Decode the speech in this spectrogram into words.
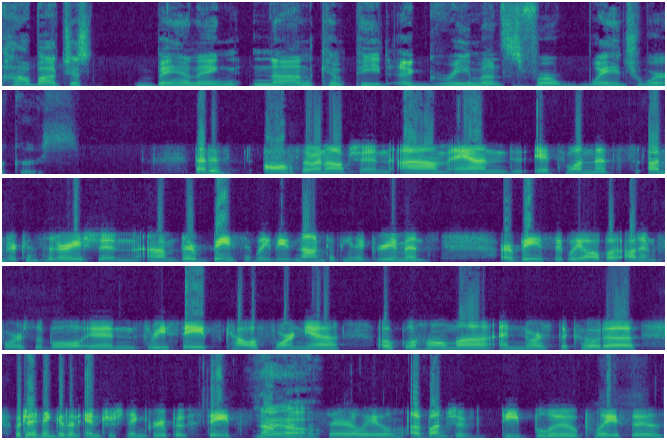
how about just banning non compete agreements for wage workers. That is also an option, um, and it's one that's under consideration. Um, they're basically, these non compete agreements are basically all but unenforceable in three states California, Oklahoma, and North Dakota, which I think is an interesting group of states, not yeah. necessarily a bunch of deep blue places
